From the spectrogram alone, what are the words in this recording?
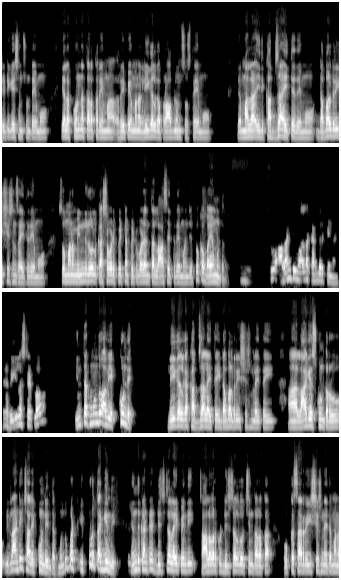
లిటిగేషన్స్ ఉంటాయేమో ఇలా కొన్న తర్వాత ఏమో రేపు ఏమైనా లీగల్గా ప్రాబ్లమ్స్ వస్తాయేమో మళ్ళీ ఇది కబ్జా అవుతుందేమో డబల్ రిజిస్ట్రేషన్స్ అవుతుందేమో సో మనం ఎన్ని రోజులు కష్టపడి పెట్టిన పెట్టుబడి అంతా లాస్ అవుతుందేమో అని చెప్పి ఒక భయం ఉంటుంది. సో అలాంటి వాళ్ళకి అందరికీ ఏంటంటే రియల్ ఎస్టేట్లో ఇంతకు ముందు అవి ఎక్కువ ఉండే లీగల్గా కబ్జాలు అవుతాయి డబల్ రిజిస్ట్రేషన్లు అవుతాయి లాగేసుకుంటారు. ఇలాంటివి చాలా ఎక్కువ ఉండే ఇంతకు ముందు. బట్ ఇప్పుడు తగ్గింది. ఎందుకంటే డిజిటల్ అయిపోయింది. చాలా వరకు డిజిటల్గా వచ్చిన తర్వాత ఒక్కసారి రిజిస్ట్రేషన్ అయితే మన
